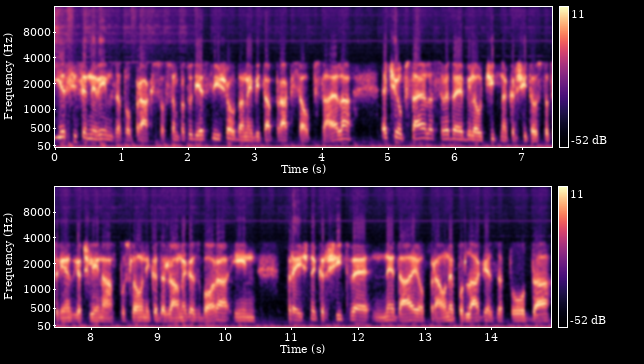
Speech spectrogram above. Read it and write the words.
Jaz sicer ne vem za to prakso, sem pa tudi jaz slišal, da naj bi ta praksa obstajala. E, če je obstajala, seveda je bila očitna kršitev 113. člena poslovnika državnega zbora in prejšnje kršitve ne dajo pravne podlage za to, da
